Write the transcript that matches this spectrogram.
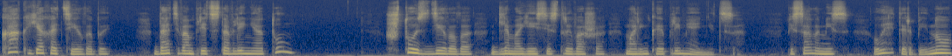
«Как я хотела бы дать вам представление о том, что сделала для моей сестры ваша маленькая племянница», писала мисс Уэтерби, но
